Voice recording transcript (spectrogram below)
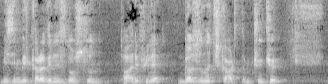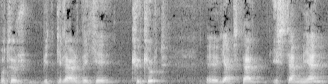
Bizim bir Karadeniz dostun tarifiyle gazını çıkarttım. Çünkü bu tür bitkilerdeki kükürt e, gerçekten istenmeyen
